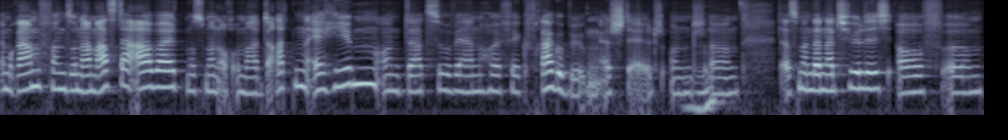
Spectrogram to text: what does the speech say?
im Rahmen von so einer Masterarbeit muss man auch immer Daten erheben und dazu werden häufig Fragebögen erstellt. Und mhm. ähm, da ist man dann natürlich auf, ähm,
